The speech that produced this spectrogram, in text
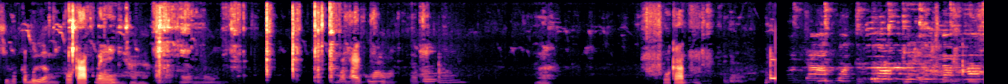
คิดว่ากระเบื้องโฟกัสนี่มาถ่ายกูมั่งวะเดี๋ยวเพิ่งโฟกัสจากวันร้องเพลงดังลั่น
